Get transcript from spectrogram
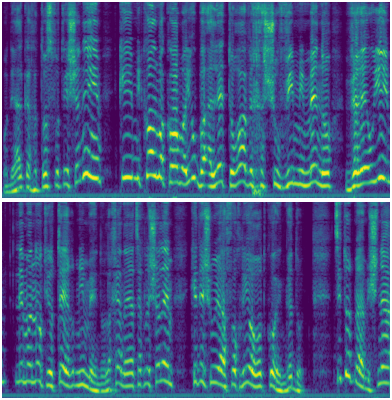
עונה על כך התוספות ישנים, כי מכל מקום היו בעלי תורה וחשובים ממנו וראויים למנות יותר ממנו. לכן היה צריך לשלם כדי שהוא יהפוך להיות כהן גדול. ציטוט מהמשנה,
